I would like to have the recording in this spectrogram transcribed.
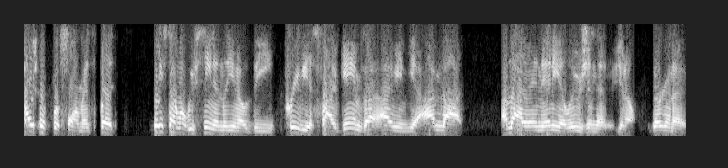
type of performance, but based on what we've seen in the you know the previous five games, I, I mean, yeah, I'm not I'm not in any illusion that you know they're going to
